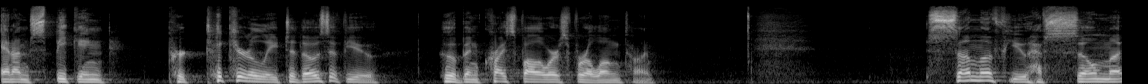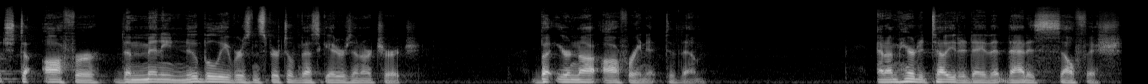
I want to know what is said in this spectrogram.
And I'm speaking particularly to those of you who have been Christ followers for a long time. Some of you have so much to offer the many new believers and spiritual investigators in our church, but you're not offering it to them. And I'm here to tell you today that that is selfish.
